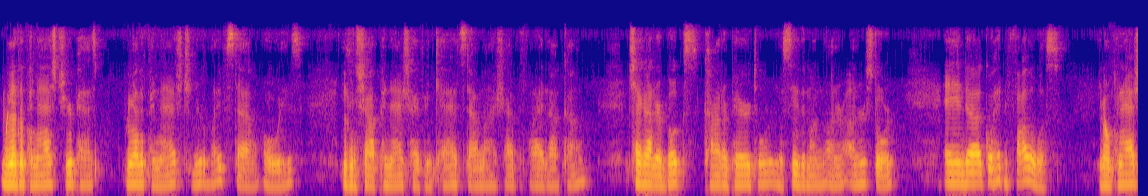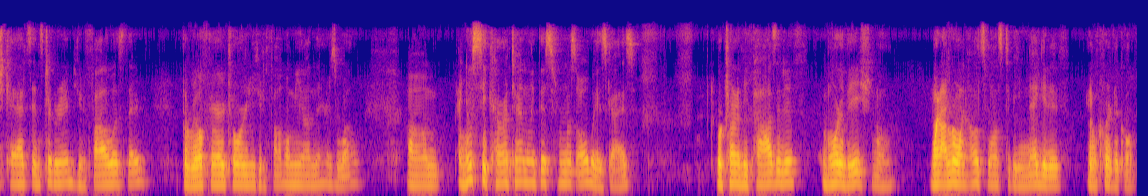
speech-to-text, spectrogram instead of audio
we have the panache to your past. We have the panache to your lifestyle. Always. You can shop panache-cats.myshopify.com. Check out our books, Connor Counterparator. You'll see them on, on, our, on our store. And uh, go ahead and follow us. You know, Panache Cats Instagram, you can follow us there. The Real Parator, you can follow me on there as well. Um, and you'll see content like this from us always, guys. We're trying to be positive, motivational, when everyone else wants to be negative and critical.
